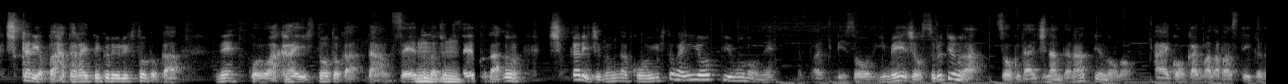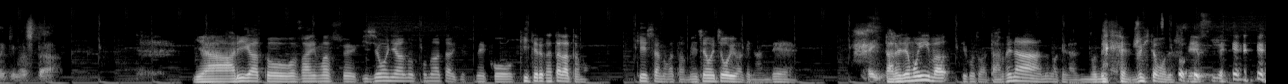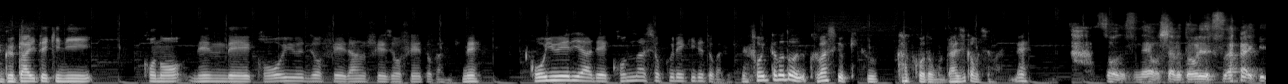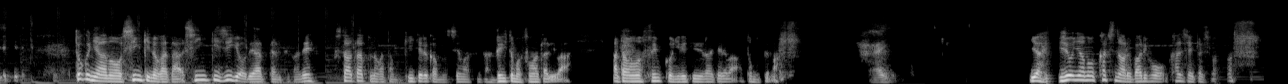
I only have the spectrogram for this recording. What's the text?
しっかりやっぱ働いてくれる人とか、ね、こういう若い人とか男性とか女性とか、うん、うん、しっかり自分がこういう人がいいよっていうものをね、やっぱり理想イメージをするというのがすごく大事なんだなっていうのを、はい、今回学ばせていただきました。いやありがとうございます。非常にあのこの辺りですね、こう聞いてる方々も経営者の方めちゃめちゃ多いわけなんで、はい。誰でもいいわっていうことはダメなわけなので、ぜひともですね、すね具体的にこの年齢、こういう女性、男性、女性とかですね、こういうエリアでこんな職歴でとかですね、そういったことを詳しく聞く、書くことも大事かもしれませんね。そうですね、おっしゃる通りです。はい。特にあの新規の方、新規事業であったりとかね、スタートアップの方も聞いてるかもしれませんが、ぜひともそのあたりは頭の隅っこに入れていただければと思ってます。はい。いや、非常にあの価値のあるバリフォー、感謝いたします。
